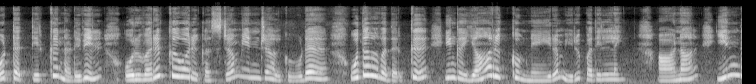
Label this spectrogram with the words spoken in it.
ஓட்டத்திற்கு நடுவில் ஒருவருக்கு ஒரு கஷ்டம் என்றால் கூட உதவுவதற்கு இங்கு யாருக்கும் நேரம் இருப்பதில்லை. ஆனால் இந்த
